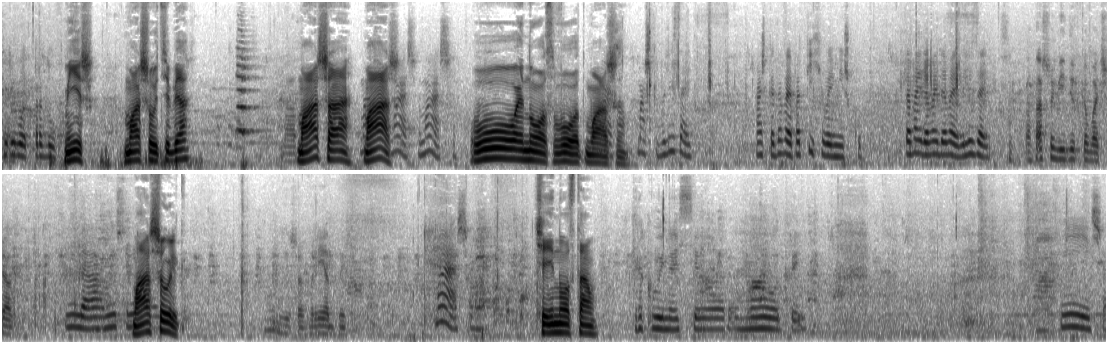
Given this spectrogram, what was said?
перевод продукт. Миш, Маша у тебя? Маша, Маш. Маша, Маша. Ой, нос, вот Маша. Маш, Машка, вылезай. Машка, давай, подпихивай Мишку. Давай, давай, давай, вылезай. А наша видит кабачок. Да, Миша. Машульк, Миша вредный. Маша. чей нос там? Какой носер, мокрый. Миша.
